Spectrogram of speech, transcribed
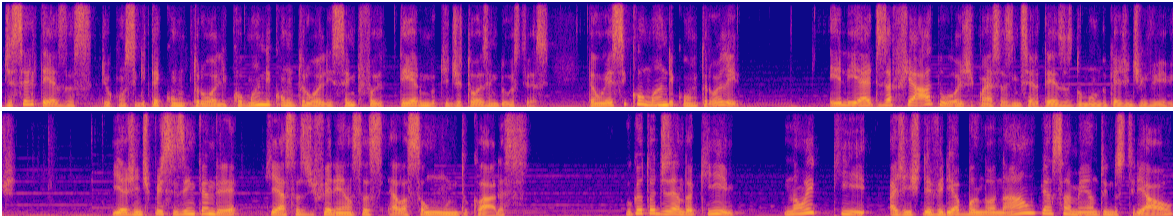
de certezas, de eu conseguir ter controle, comando e controle, sempre foi o termo que ditou as indústrias. Então esse comando e controle, ele é desafiado hoje com essas incertezas do mundo que a gente vive. E a gente precisa entender que essas diferenças, elas são muito claras. O que eu estou dizendo aqui não é que a gente deveria abandonar um pensamento industrial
